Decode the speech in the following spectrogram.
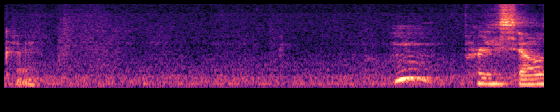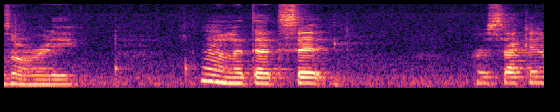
Okay. Hmm, pretty cells already. I'm gonna let that sit for a second.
